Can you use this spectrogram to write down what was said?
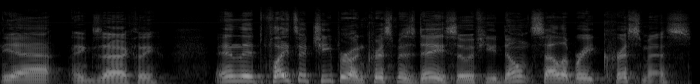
Yeah, exactly. And the flights are cheaper on Christmas Day, so if you don't celebrate Christmas,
